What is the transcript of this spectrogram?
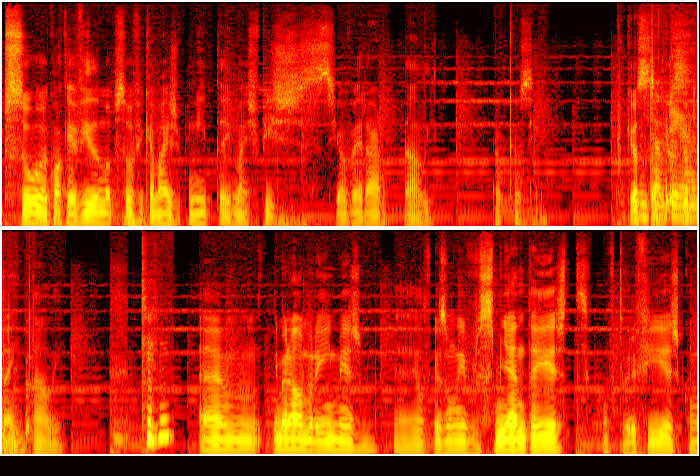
pessoa, qualquer vida de uma pessoa fica mais bonita e mais fixe se houver arte da Alice. É o que eu sinto. Porque eu Muito sei, porque eu obrigada. tenho, está ali. Um, Emanuel Amorim mesmo, eh, ele fez um livro semelhante a este, com fotografias, com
